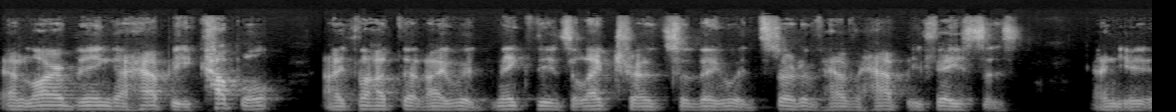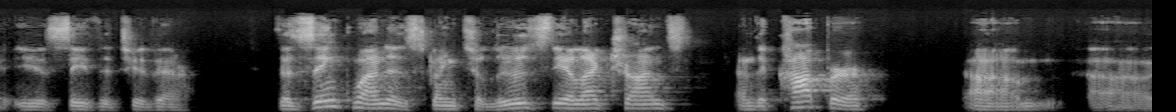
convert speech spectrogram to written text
and Laura being a happy couple, I thought that I would make these electrodes so they would sort of have happy faces. And you, you see the two there. The zinc one is going to lose the electrons, and the copper um, uh,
